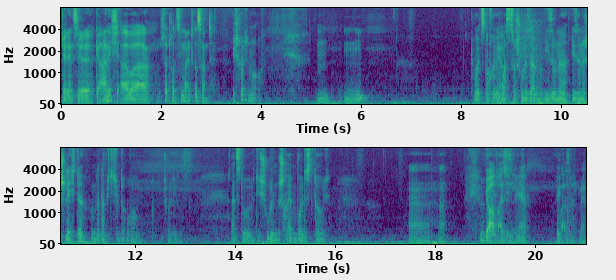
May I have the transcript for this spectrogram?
Tendenziell gar nicht, aber ist ja trotzdem mal interessant. ich schreibe es mir mal auf. Mhm. Du wolltest noch irgendwas zur Schule sagen, wie so eine, wie so eine schlechte, und dann habe ich dich unterbrochen. Entschuldigung. Als du die Schulen beschreiben wolltest, glaube ich. Ja, weiß ich nicht mehr. Weiß ich nicht mehr.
